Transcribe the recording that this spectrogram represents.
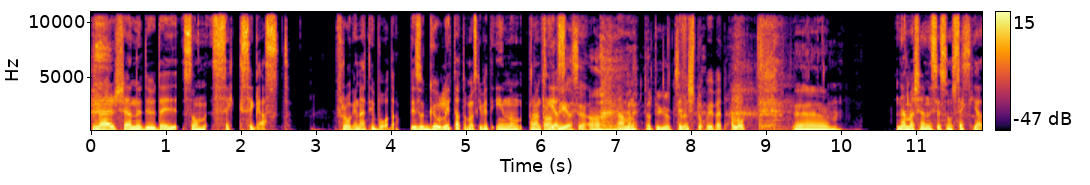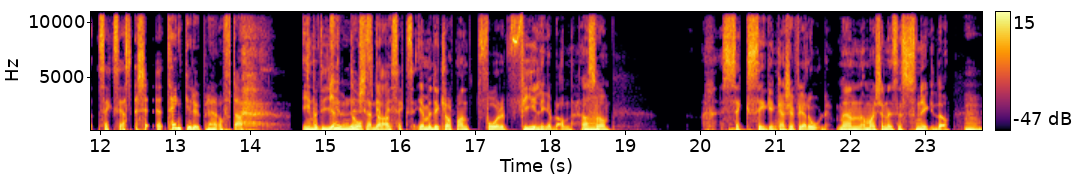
När känner du dig som sexigast? Frågan är till båda. Det är så gulligt att de har skrivit inom parentes. Parentes ja. ja. Men Jag tycker också det det. förstår vi väl? Hallå. Ehm, När man känner sig som sexiga- sexigast. K- Tänker du på det här ofta? inte Typ, Gud, nu jätteofta. känner jag mig sexig. Ja men det är klart man får feeling ibland. Alltså, sexig kanske är fel ord, men om man känner sig snygg då. Mm.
